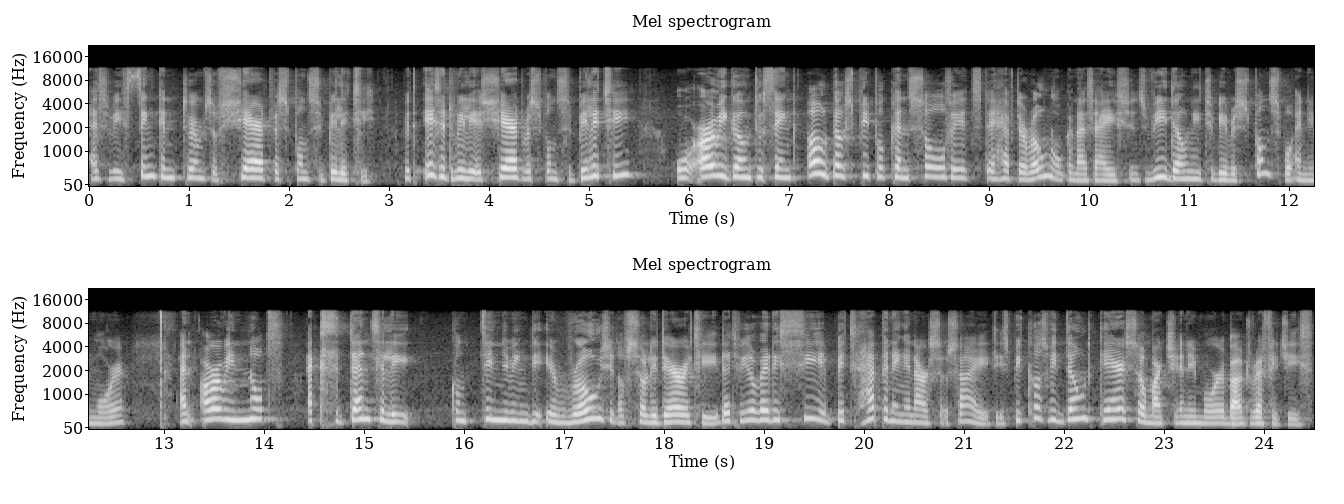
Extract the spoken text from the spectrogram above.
as we think in terms of shared responsibility. But is it really a shared responsibility? Or are we going to think, oh, those people can solve it, they have their own organizations, we don't need to be responsible anymore? And are we not accidentally continuing the erosion of solidarity that we already see a bit happening in our societies because we don't care so much anymore about refugees.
